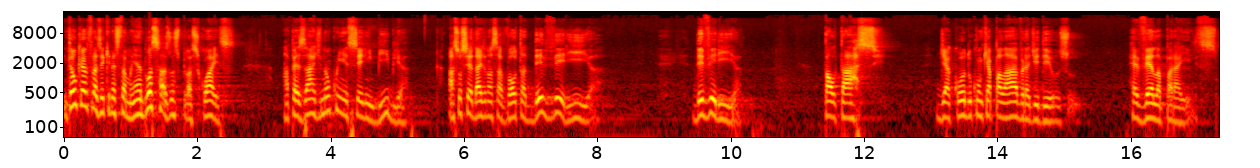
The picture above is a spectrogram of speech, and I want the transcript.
Então eu quero trazer aqui nesta manhã duas razões pelas quais, apesar de não conhecerem Bíblia, a sociedade à nossa volta deveria, deveria pautar-se de acordo com o que a palavra de Deus revela para eles.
